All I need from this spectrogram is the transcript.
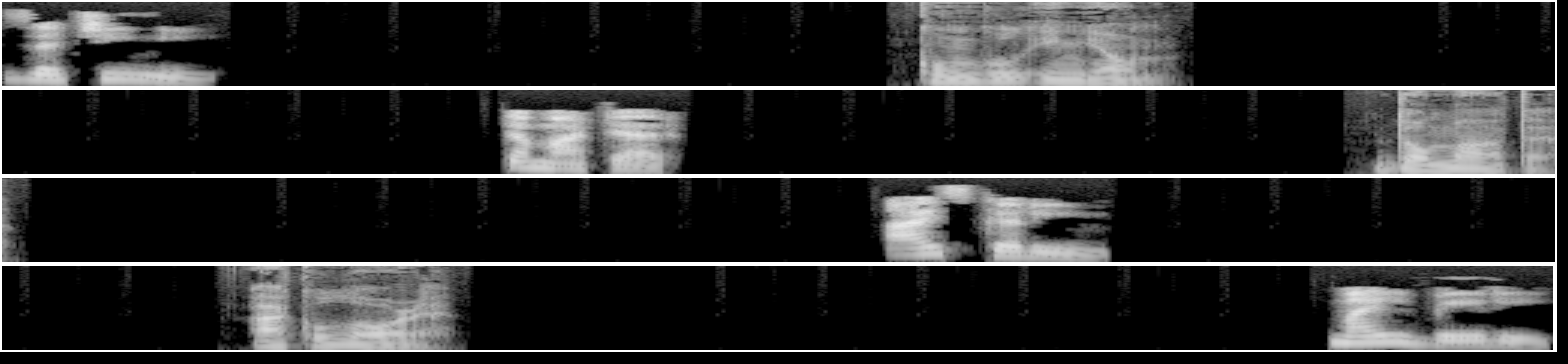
Zacini. Kungul injom. Tomater. Domate. Ice cream. Aculore. Mulberry.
